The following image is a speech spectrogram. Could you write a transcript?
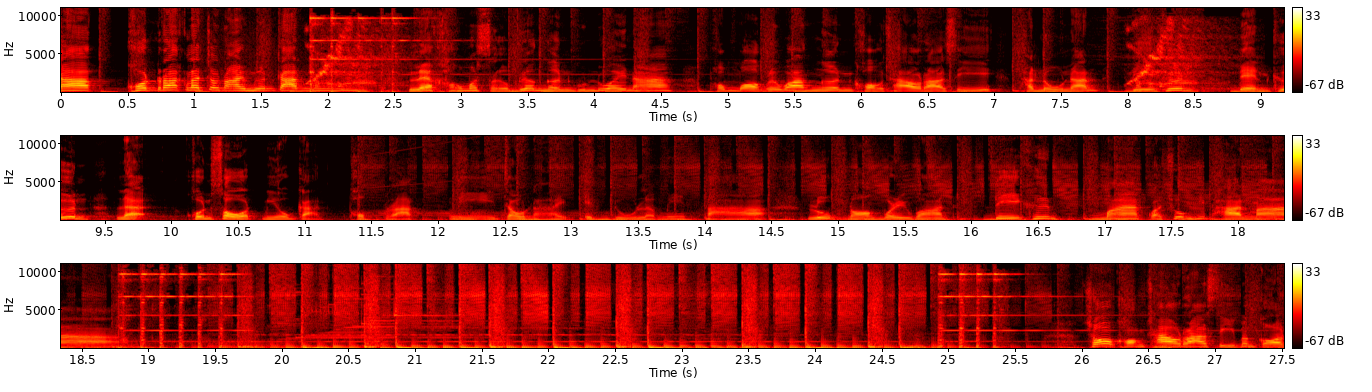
จากคนรักและเจ้านายเหมือนกัน และเขามาเสริมเรื่องเงินคุณด้วยนะผมบอกเลยว่าเงินของชาวราศีธนูนั้นดีขึ้นเด่นขึ้น และคนโสดมีโอกาส พบรักนี่เจ้านายเอ็นดูและเมตตา ลูกน้องบริวารดีขึ้นมากกว่าช่วงที่ผ่านมาโชคของชาวราศีมังกร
